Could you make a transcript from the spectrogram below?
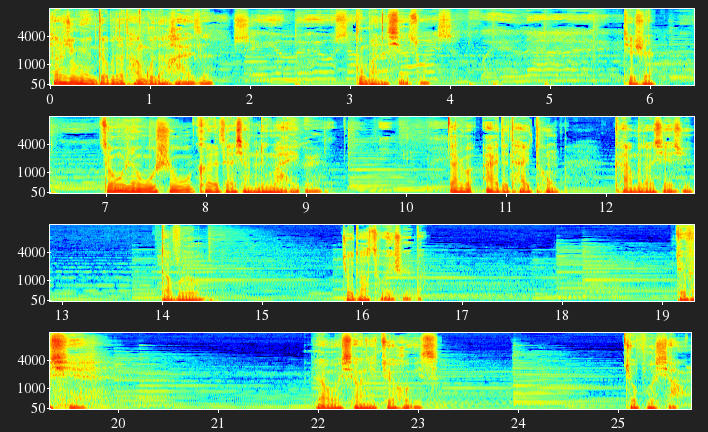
像是永远得不到糖果的孩子，布满了心酸。其实，总有人无时无刻的在想着另外一个人。但若爱得太痛，看不到结局，倒不如就到此为止吧。对不起，让我想你最后一次，就不想了。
